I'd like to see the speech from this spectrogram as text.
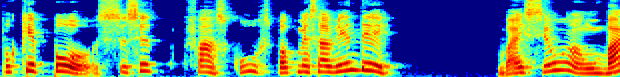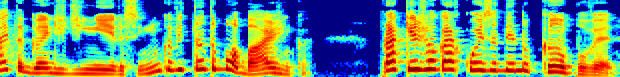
Porque, pô, se você faz curso, pode começar a vender. Vai ser uma, um baita ganho de dinheiro, assim. Nunca vi tanta bobagem, cara. Pra que jogar coisa dentro do campo, velho?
